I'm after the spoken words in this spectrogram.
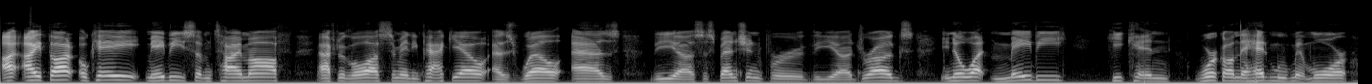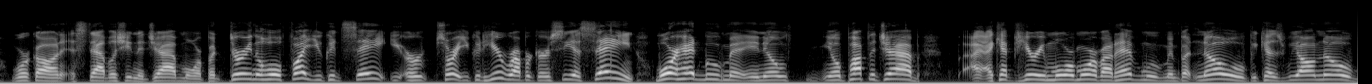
I, I thought, okay, maybe some time off after the loss to Manny Pacquiao, as well as the uh, suspension for the uh, drugs. You know what? Maybe he can work on the head movement more, work on establishing the jab more. But during the whole fight, you could say, or sorry, you could hear Robert Garcia saying more head movement. You know, you know, pop the jab. I, I kept hearing more and more about head movement, but no, because we all know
